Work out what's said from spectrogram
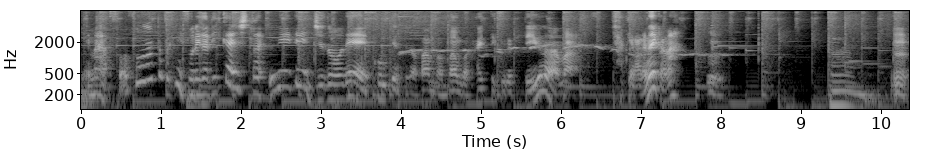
でまあそうそうなった時にそれが理解した上で自動でコンテンツがバンバンバンバン入ってくるっていうのはまあ避けられないかな。うん。うん。うん。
